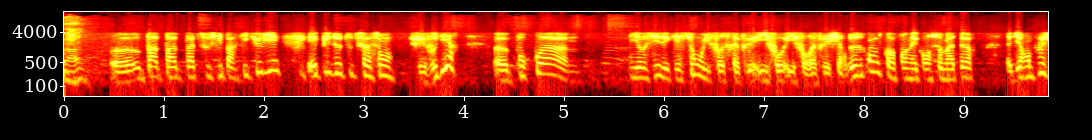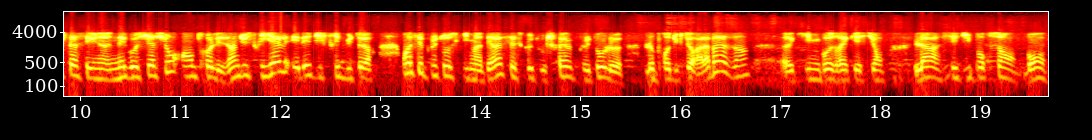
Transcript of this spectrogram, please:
Voilà. euh, pas, pas, pas de souci particulier. Et puis, de toute façon, je vais vous dire euh, pourquoi. Il y a aussi des questions où il faut, se il faut, il faut réfléchir deux secondes quand on est consommateur. C'est-à-dire, en plus, là, c'est une négociation entre les industriels et les distributeurs. Moi, c'est plutôt ce qui m'intéresse, c'est ce que toucherait plutôt le, le producteur à la base, hein, euh, qui me poserait question. Là, c'est 10%. Bon,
